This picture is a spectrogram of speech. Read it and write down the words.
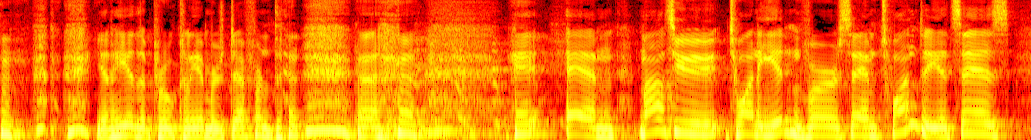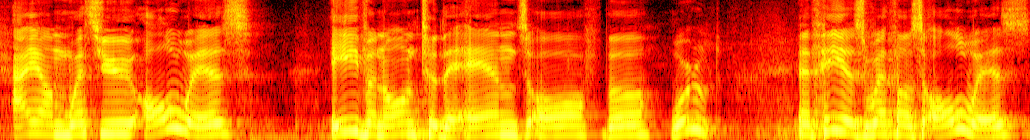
You'll hear the proclaimers different. um, Matthew 28 and verse um, 20, it says, I am with you always even on to the ends of the world. If He is with us always,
